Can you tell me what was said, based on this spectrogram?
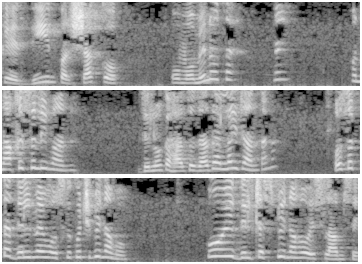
کے دین پر شک ہو، وہ مومن ہوتا ہے۔ نہیں، وہ ناقص المان ہے۔ دلوں کا حال تو زیادہ اللہ ہی جانتا نا۔ ہو سکتا ہے دل میں وہ اس کے کچھ بھی نہ ہو، کوئی دلچسپی نہ ہو اسلام سے۔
